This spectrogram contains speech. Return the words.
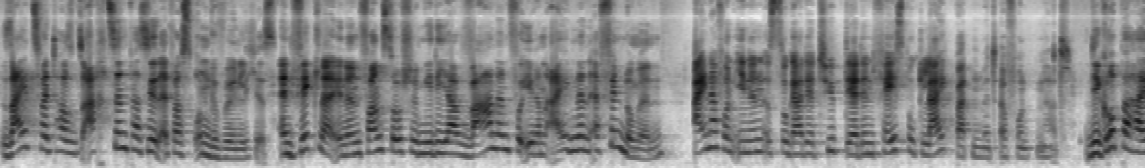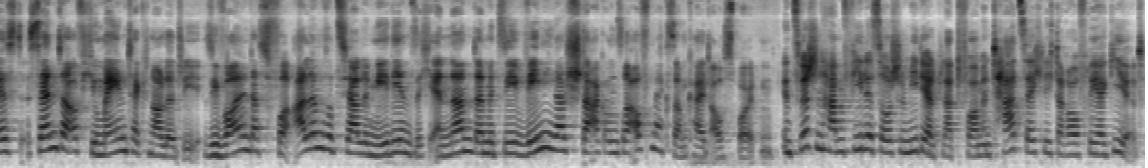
Seit 2018 passiert etwas Ungewöhnliches. EntwicklerInnen von Social Media warnen vor ihren eigenen Erfindungen. Einer von ihnen ist sogar der Typ, der den Facebook-Like-Button mit erfunden hat. Die Gruppe heißt Center of Humane Technology. Sie wollen, dass vor allem soziale Medien sich ändern, damit sie weniger stark unsere Aufmerksamkeit ausbeuten. Inzwischen haben viele Social-Media-Plattformen tatsächlich darauf reagiert.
